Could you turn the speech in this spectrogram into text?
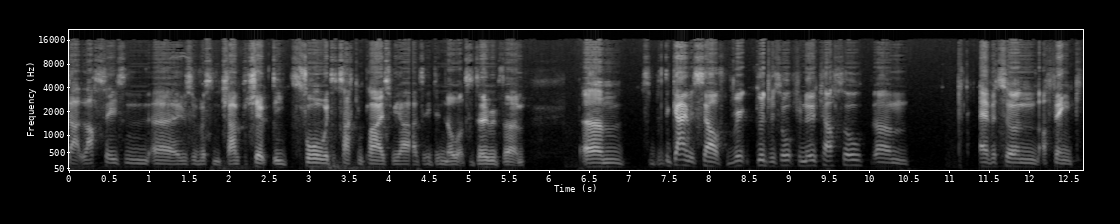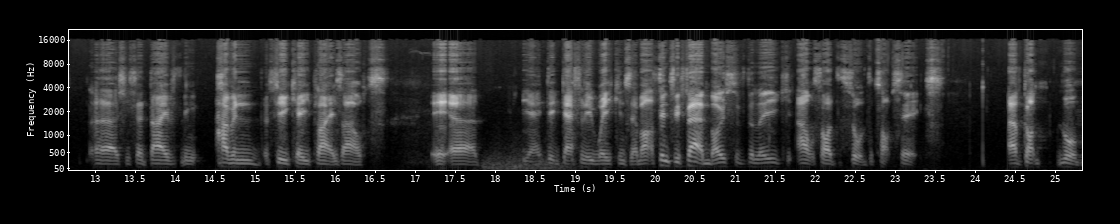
that last season, uh, he was with us in the championship. The forward attacking players we had, he didn't know what to do with them. Um, the game itself, good result for Newcastle. Um, Everton, I think, uh, as you said, Dave, having a few key players out, it, uh, yeah, it did definitely weakens them. I think, to be fair, most of the league outside the sort of the top six have got well,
